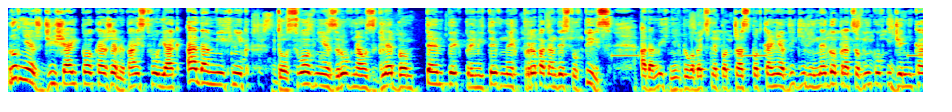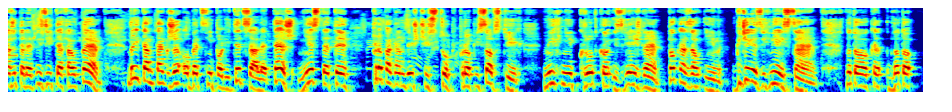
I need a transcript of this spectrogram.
Również dzisiaj pokażemy Państwu, jak Adam Michnik dosłownie zrównał z glebą tępych, prymitywnych propagandystów PiS. Adam Michnik był obecny podczas spotkania wigilijnego pracowników i dziennikarzy telewizji TVP. Byli tam także obecni politycy, ale też niestety propagandyści stóp propisowskich. Michnik krótko i zwięźle pokazał im, gdzie jest ich miejsce. No to, no to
